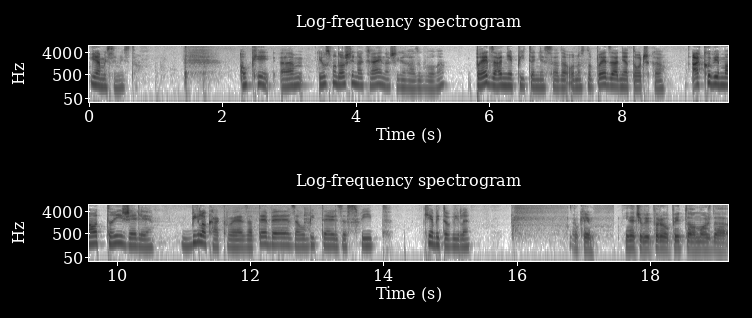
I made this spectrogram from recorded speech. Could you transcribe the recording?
Ja mislim isto. Ok, um, još smo došli na kraj našeg razgovora. Predzadnje pitanje sada, odnosno predzadnja točka. Ako bi imao tri želje, bilo kakve, za tebe, za obitelj, za svit, kje bi to bile? Ok, inače bi prvo pitao možda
